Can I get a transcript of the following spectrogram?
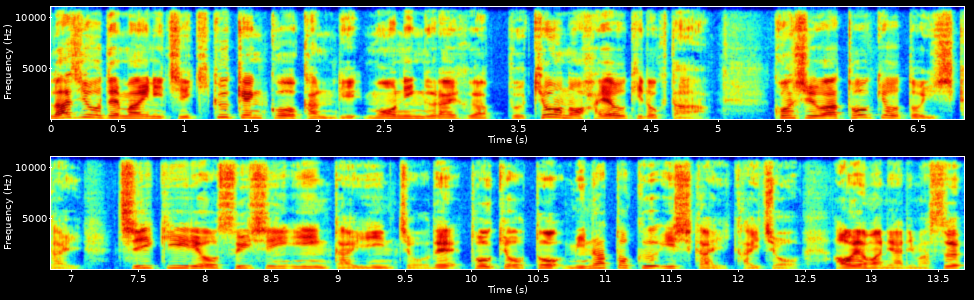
ラジオで毎日聞く健康管理モーニングライフアップ今日の早起きドクター今週は東京都医師会地域医療推進委員会委員長で東京都港区医師会会長青山にあります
